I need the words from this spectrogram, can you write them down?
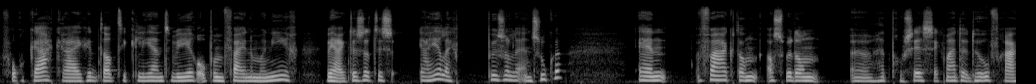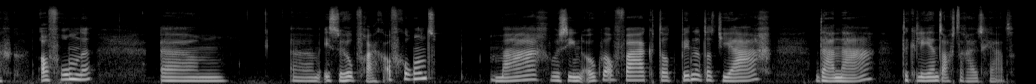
voor elkaar krijgen... dat die cliënt weer op een fijne manier werkt. Dus dat is ja, heel erg puzzelen en zoeken. En vaak dan, als we dan uh, het proces, zeg maar, de, de hulpvraag afronden um, um, is de hulpvraag afgerond. Maar we zien ook wel vaak dat binnen dat jaar daarna de cliënt achteruit gaat.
